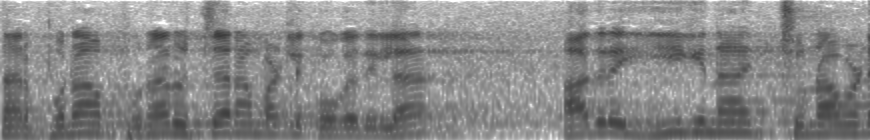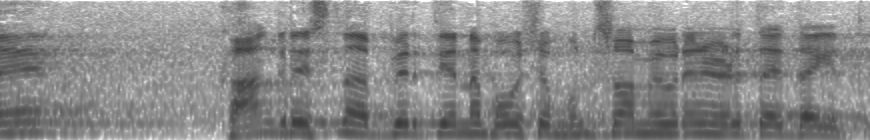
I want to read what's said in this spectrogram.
ನಾನು ಪುನಃ ಪುನರುಚ್ಚಾರ ಮಾಡಲಿಕ್ಕೆ ಹೋಗೋದಿಲ್ಲ. ಆದರೆ ಈಗಿನ ಚುನಾವಣೆ ಕಾಂಗ್ರೆಸ್ನ ಅಭ್ಯರ್ಥಿಯನ್ನು ಬಹುಶಃ ಮುನ್ಸ್ವಾಮಿಯವರೇನು ಹೇಳ್ತಾ ಇದ್ದಾಗಿತ್ತು.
